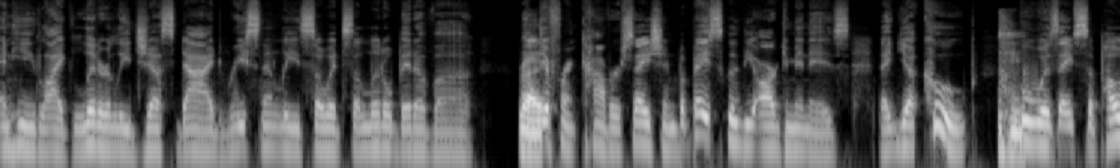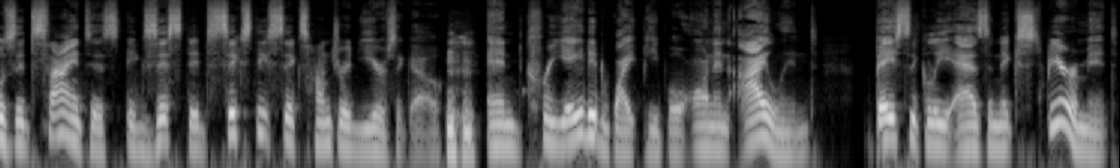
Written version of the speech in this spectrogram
and he like literally just died recently. So it's a little bit of a, a Right. different conversation. But basically, the argument is that Yaqub, Mhm. who was a supposed scientist, existed 6,600 years ago Mhm. and created white people on an island basically as an experiment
